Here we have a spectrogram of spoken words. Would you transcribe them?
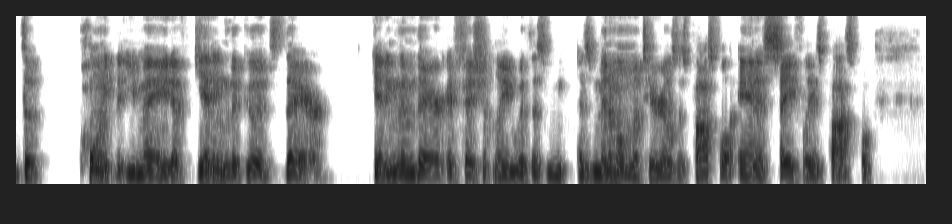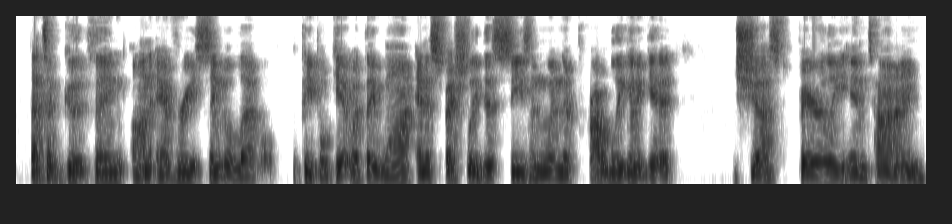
the point that you made of getting the goods there, getting them there efficiently with as as minimal materials as possible and as safely as possible. That's a good thing on every single level. People get what they want, and especially this season when they're probably going to get it just barely in time.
